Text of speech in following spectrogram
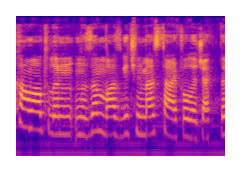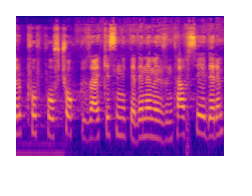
Kahvaltılarınızın vazgeçilmez tarifi olacaktır. Puf puf çok güzel. Kesinlikle denemenizi tavsiye ederim.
